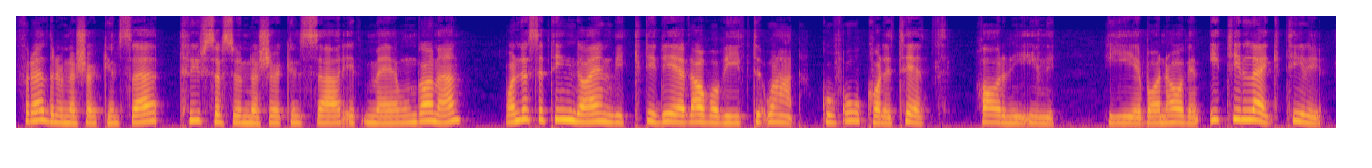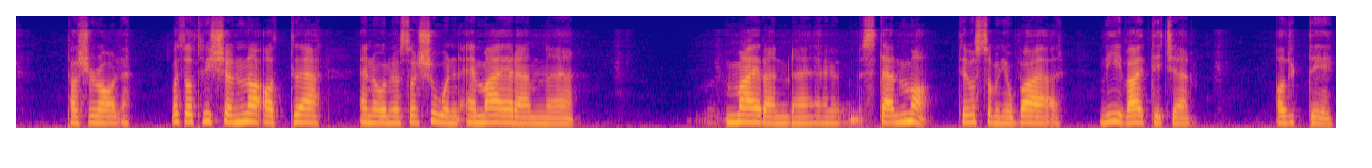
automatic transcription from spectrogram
foreldreundersøkelse, trivselsundersøkelser med ungene. Alle disse tingene er en viktig del av å vite hvor god kvalitet har vi i, i barnehagen, i tillegg til personalet. Altså at vi skjønner at uh, en organisasjon er mer enn mer enn uh, stemmer til oss som jobber her. Vi veit ikke alltid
